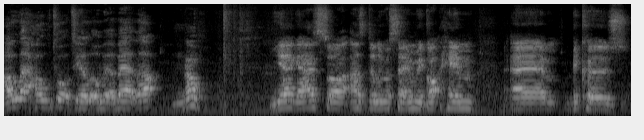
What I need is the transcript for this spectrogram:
I'll let Hal talk to you a little bit about that. No. Yeah guys, so as Dilly was saying, we got him um, because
